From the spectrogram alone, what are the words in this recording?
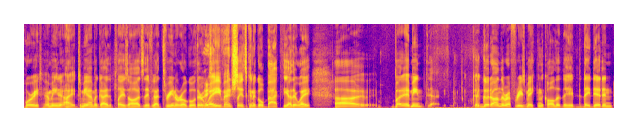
worried. I mean, I to me, I'm a guy that plays odds. They've got three in a row go their right. way. Eventually, it's going to go back the other way. Uh, but I mean, good on the referees making the call that they they did, and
